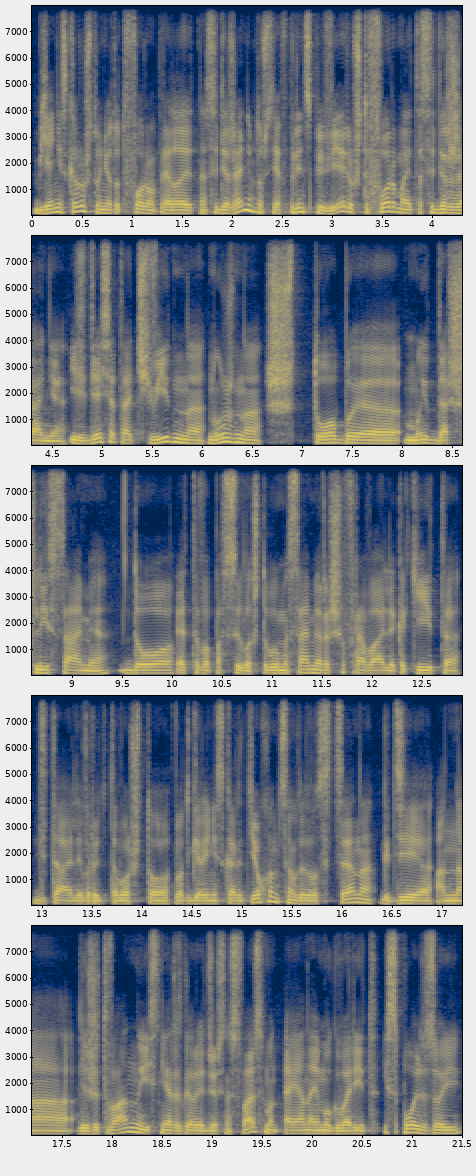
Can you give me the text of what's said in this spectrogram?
Я не скажу, что у нее тут форма преобладает над содержанием, потому что я, в принципе, верю, что форма — это содержание. И здесь это, очевидно, нужно, чтобы мы дошли сами до этого посыла, чтобы мы сами расшифровали какие-то детали, вроде того, что вот героиня Скарлетт Йоханссон, вот эта вот сцена, где она лежит в ванной, и с ней разговаривает Джейсон Сварсман, и она ему говорит, используй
